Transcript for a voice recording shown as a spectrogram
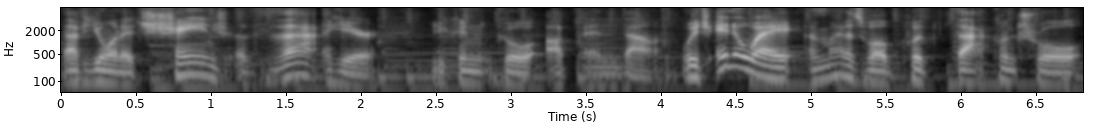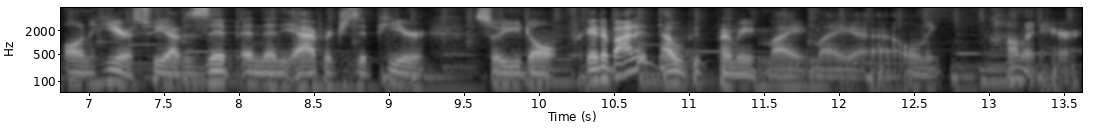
Now, if you want to change that here, you can go up and down, which in a way, I might as well put that control on here. So you have zip and then the average zip here. So you don't forget about it. That would be probably my, my uh, only comment here.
